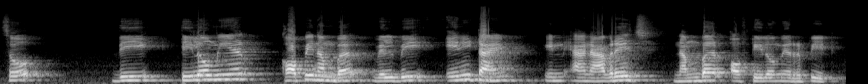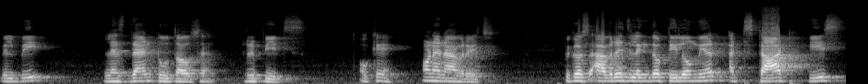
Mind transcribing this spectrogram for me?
so the telomere copy number will be any time in an average number of telomere repeat will be less than 2000 repeats okay on an average. Because average length of telomere at start is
